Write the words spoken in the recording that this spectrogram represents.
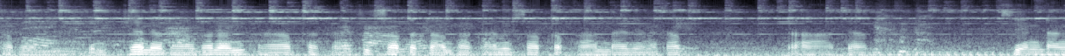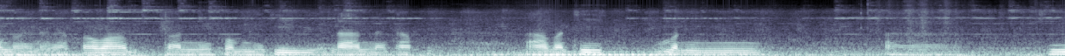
ครับผมเป็นแค่แนวทางเท่านั้นครับถ้าใครที่ชอบก็ตามถ้าใครไม่ชอบก็ผ่านได้เลยนะครับอาจจะเสียงดังหน่อยนะครับ เพราะว่าตอนนี้ผมอยู่ที่ร้านนะครับอ่าวันที่มันอ่า ที่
